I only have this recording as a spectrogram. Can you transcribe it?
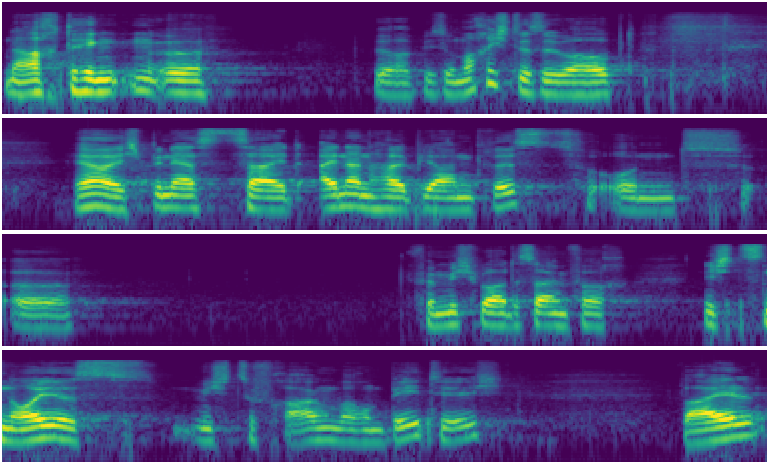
nachdenken, äh, ja, wieso mache ich das überhaupt? Ja, ich bin erst seit eineinhalb Jahren Christ und äh, für mich war das einfach nichts Neues, mich zu fragen, warum bete ich, weil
